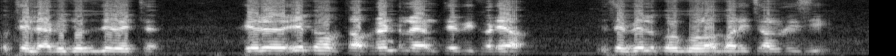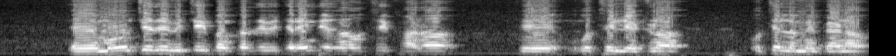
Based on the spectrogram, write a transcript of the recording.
ਉੱਥੇ ਲੈ ਕੇ ਯੁੱਧ ਦੇ ਵਿੱਚ। ਫਿਰ ਇੱਕ ਹਫਤਾ ਫਰੰਟ ਲਾਈਨ ਤੇ ਵੀ ਖੜਿਆ, ਜਿੱਥੇ ਬਿਲਕੁਲ ਗੋਲਾਬਾਰੀ ਚੱਲ ਰਹੀ ਸੀ। ਤੇ ਮੋਰਚੇ ਦੇ ਵਿੱਚ ਹੀ ਬੰਕਰ ਦੇ ਵਿੱਚ ਰਹਿੰਦੇ ਸਨ, ਉੱਥੇ ਖਾਣਾ ਤੇ ਉੱਥੇ ਲੇਟਣਾ, ਉੱਥੇ ਲੰਮੇ ਪੈਣਾ।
